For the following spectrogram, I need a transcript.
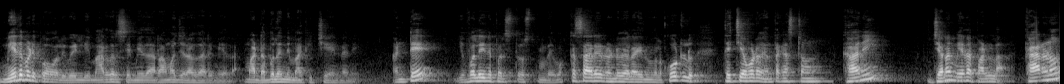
మీద పడిపోవాలి వెళ్ళి మార్గదర్శి మీద రామోజీరావు గారి మీద. మా డబ్బులన్నీ మాకు ఇచ్చేయండి అని. అంటే ఇవ్వలేని పరిస్థితి వస్తుంది. ఒక్కసారి రెండు వేల ఐదు వందల కోట్లు తెచ్చి ఇవ్వడం ఎంత కష్టం? కానీ జనం మీద పడల. కారణం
